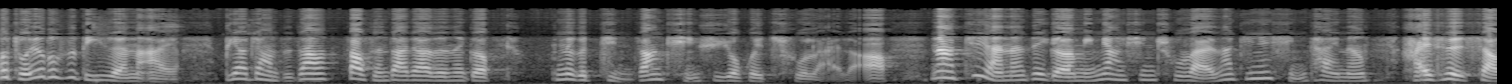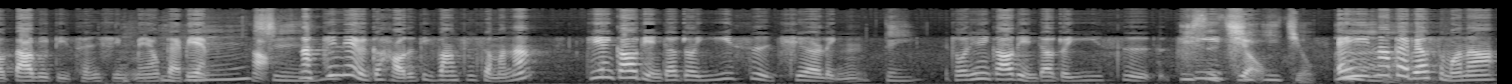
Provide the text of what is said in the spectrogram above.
哦，左右都是敌人啊，哎呀，不要这样子，这样造成大家的那个。那个紧张情绪又会出来了啊！那既然呢，这个明亮星出来，那今天形态呢还是小大陆底成型，没有改变。好那今天有一个好的地方是什么呢？今天高点叫做一四七二零，对，昨天高点叫做一四七七九，一九，哎，那代表什么呢？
